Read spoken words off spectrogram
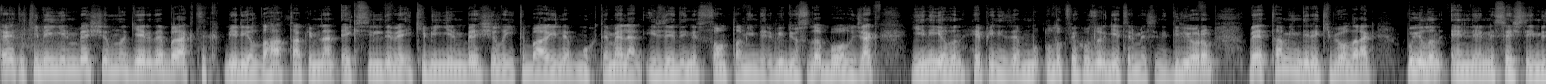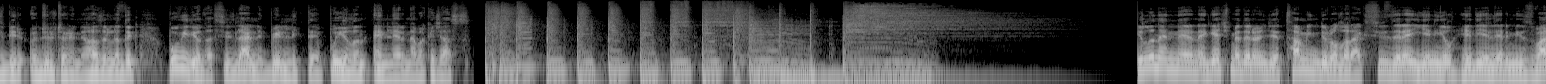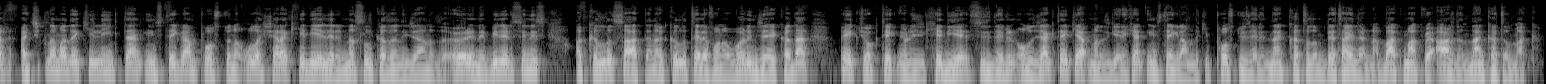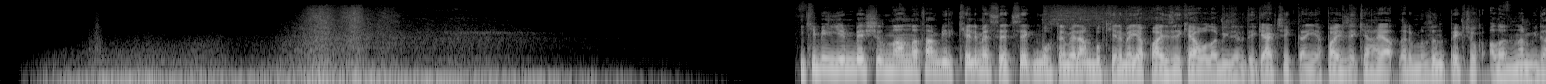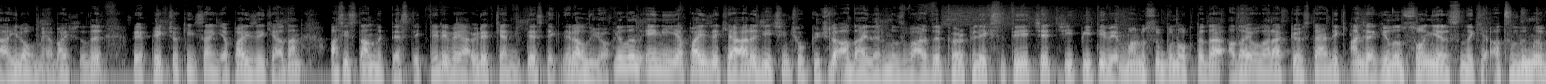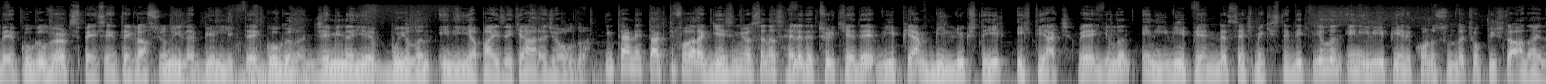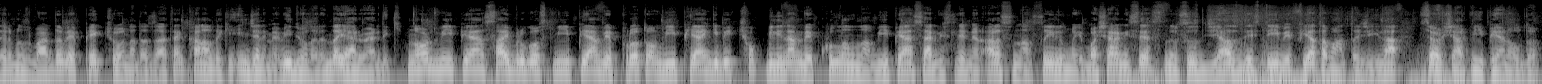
Evet 2025 yılını geride bıraktık. Bir yıl daha takvimden eksildi ve 2025 yılı itibariyle muhtemelen izlediğiniz son tam indir videosu da bu olacak. Yeni yılın hepinize mutluluk ve huzur getirmesini diliyorum. Ve tam indir ekibi olarak bu yılın enlerini seçtiğimiz bir ödül töreni hazırladık. Bu videoda sizlerle birlikte bu yılın enlerine bakacağız. Yılın enlerine geçmeden önce tam indir olarak sizlere yeni yıl hediyelerimiz var. Açıklamadaki linkten Instagram postuna ulaşarak hediyeleri nasıl kazanacağınızı öğrenebilirsiniz. Akıllı saatten akıllı telefona varıncaya kadar pek çok teknolojik hediye sizlerin olacak. Tek yapmanız gereken Instagram'daki post üzerinden katılım detaylarına bakmak ve ardından katılmak. 2025 yılını anlatan bir kelime seçsek muhtemelen bu kelime yapay zeka olabilirdi. Gerçekten yapay zeka hayatlarımızın pek çok alanına müdahil olmaya başladı ve pek çok insan yapay zekadan asistanlık destekleri veya üretkenlik destekleri alıyor. Yılın en iyi yapay zeka aracı için çok güçlü adaylarımız vardı. Perplexity, ChatGPT ve Manus'u bu noktada aday olarak gösterdik. Ancak yılın son yarısındaki atılımı ve Google Workspace entegrasyonu ile birlikte Google'ın Gemini'yi bu yılın en iyi yapay zeka aracı oldu. İnternette aktif olarak olarak geziniyorsanız hele de Türkiye'de VPN bir lüks değil ihtiyaç ve yılın en iyi VPN'ini de seçmek istedik. Yılın en iyi VPN'i konusunda çok güçlü adaylarımız vardı ve pek çoğuna da zaten kanaldaki inceleme videolarında yer verdik. NordVPN, CyberGhost VPN ve Proton VPN gibi çok bilinen ve kullanılan VPN servislerinin arasından sıyrılmayı başaran ise sınırsız cihaz desteği ve fiyat avantajıyla Surfshark VPN oldu.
